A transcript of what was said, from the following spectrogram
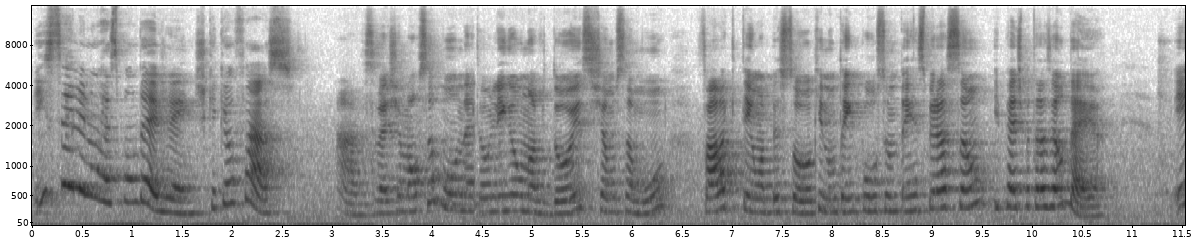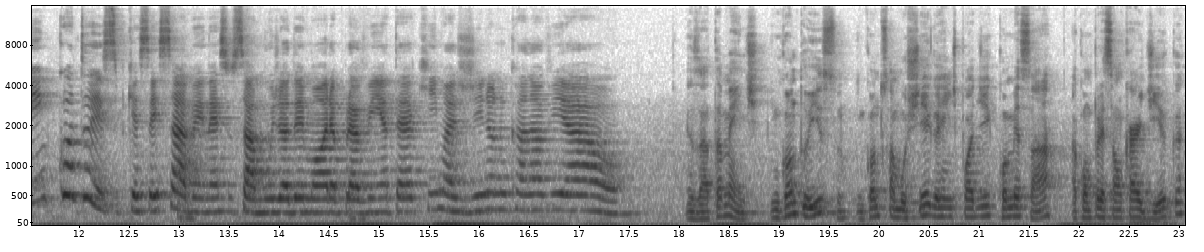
E se ele não responder, gente? O que, que eu faço? Ah, você vai chamar o SAMU, né? Então liga 192, chama o SAMU, fala que tem uma pessoa que não tem pulso, não tem respiração e pede para trazer o DEA. Enquanto isso, porque vocês sabem, né? Se o SAMU já demora para vir até aqui, imagina no canavial. Exatamente. Enquanto isso, enquanto o SAMU chega, a gente pode começar a compressão cardíaca.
